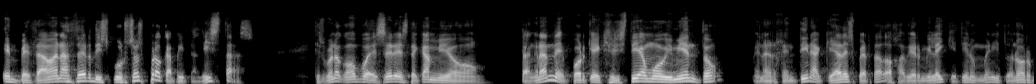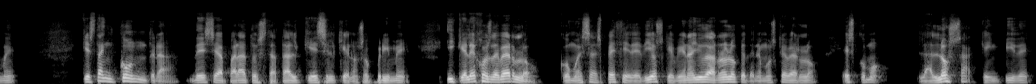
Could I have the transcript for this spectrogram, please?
empezaban a hacer discursos procapitalistas. Dices, bueno, ¿cómo puede ser este cambio tan grande? Porque existía un movimiento en Argentina que ha despertado a Javier Milei, que tiene un mérito enorme, que está en contra de ese aparato estatal que es el que nos oprime y que lejos de verlo como esa especie de Dios que viene a ayudarnos, lo que tenemos que verlo es como la losa que impide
